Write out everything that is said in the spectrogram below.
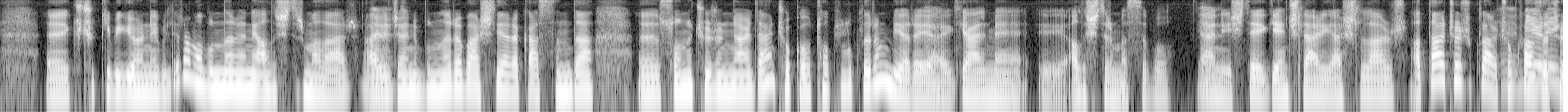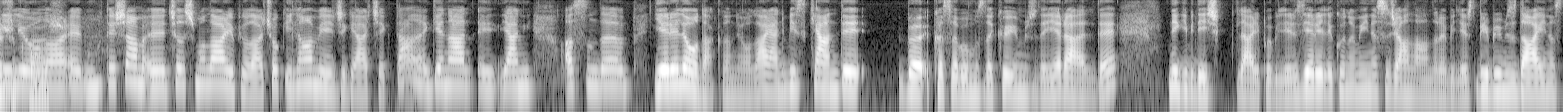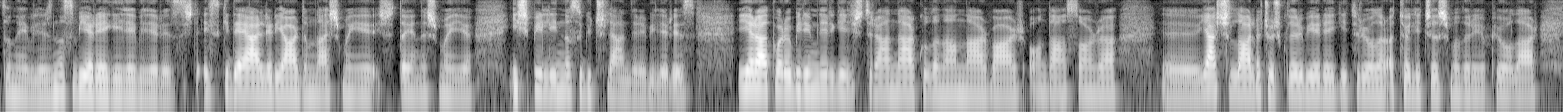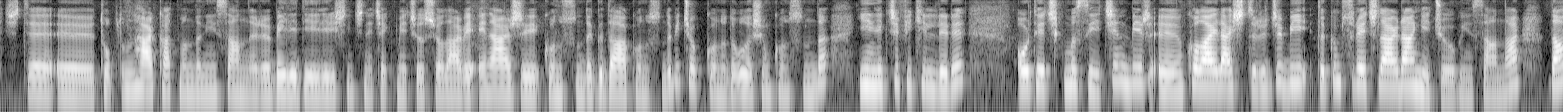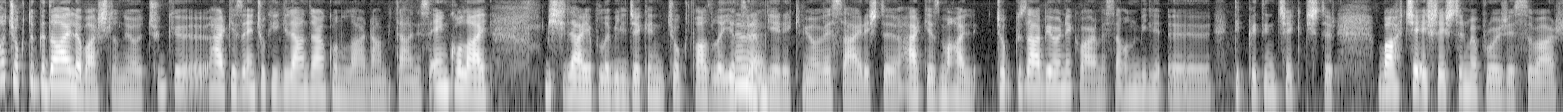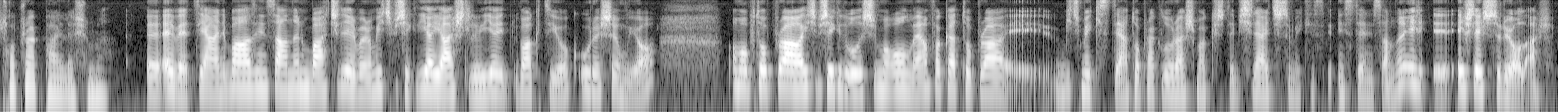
Ee, küçük gibi görünebilir ama bunlar hani alıştırmalar. Ayrıca hani bunlara başlayarak aslında e, sonuç ürünlerden çok o toplulukların bir araya Evet. gelme e, alıştırması bu. Yani Evet. işte gençler, yaşlılar, hatta çocuklar çok Ee, bir fazla araya çocuk geliyorlar. Evet, muhteşem e, çalışmalar yapıyorlar. Çok ilham verici gerçekten. E, Genel e, yani aslında yerele odaklanıyorlar. Yani biz kendi kasabamızda, köyümüzde, yerelde ne gibi değişiklikler yapabiliriz? Yerel ekonomiyi nasıl canlandırabiliriz? Birbirimizi daha iyi nasıl tanıyabiliriz? Nasıl bir araya gelebiliriz? İşte eski değerleri, yardımlaşmayı, işte dayanışmayı, işbirliğini nasıl güçlendirebiliriz? Yerel para birimleri geliştirenler, kullananlar var. Ondan sonra e, yaşlılarla çocukları bir araya getiriyorlar, atölye çalışmaları yapıyorlar. İşte e, toplumun her katmanından insanları, belediyeleri işin içine çekmeye çalışıyorlar ve enerji konusunda, gıda konusunda, birçok konuda, ulaşım konusunda yenilikçi fikirleri ortaya çıkması için bir e, kolaylaştırıcı bir takım süreçlerden geçiyor bu insanlar. Daha çok da gıda ile başlanıyor. Çünkü herkese en çok ilgilendiren konulardan bir tanesi. En kolay bir şeyler yapılabilecek. Hani çok fazla yatırım evet. gerekmiyor vesaire. İşte herkes mahalle. Çok güzel bir örnek var mesela. Onun bir e, dikkatini çekmiştir. Bahçe eşleştirme projesi var. Toprak paylaşımı. E, evet yani bazı insanların bahçeleri var ama hiçbir şekilde ya yaşlı ya vakti yok uğraşamıyor. Ama bu toprağa hiçbir şekilde ulaşımı olmayan fakat toprağı e, biçmek isteyen, toprakla uğraşmak işte bir şeyler yetiştirmek isteyen insanları e, eşleştiriyorlar.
